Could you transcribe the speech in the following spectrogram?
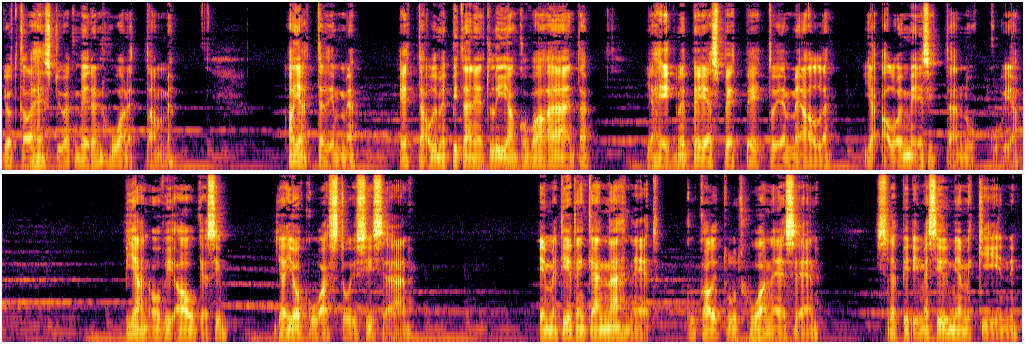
jotka lähestyivät meidän huonettamme. Ajattelimme, että olimme pitäneet liian kovaa ääntä ja heitimme PSP peittojemme alle ja aloimme esittää nukkuvia. Pian ovi aukesi ja joku astui sisään. Emme tietenkään nähneet, kuka oli tullut huoneeseen, sillä pidimme silmiämme kiinni.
